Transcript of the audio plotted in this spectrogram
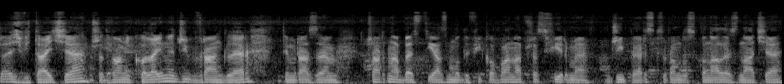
Cześć, witajcie. Przed Wami kolejny Jeep Wrangler. Tym razem czarna bestia zmodyfikowana przez firmę Jeepers, którą doskonale znacie,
